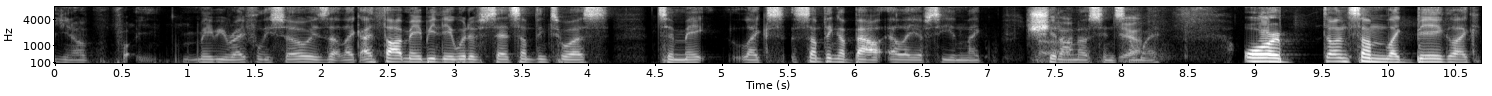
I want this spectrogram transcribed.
you know, maybe rightfully so. Is that like I thought maybe they would have said something to us to make like s- something about LAFC and like shit on us in some yeah. way, or done some like big like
